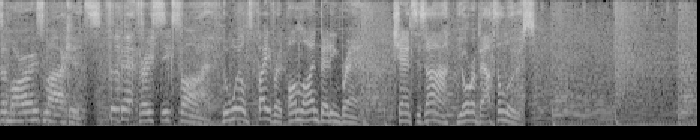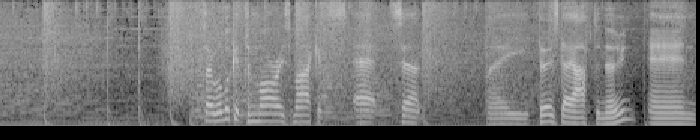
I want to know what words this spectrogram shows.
Tomorrow's markets for Bet365, the world's favourite online betting brand. Chances are you're about to lose. So we'll look at tomorrow's markets at uh, a Thursday afternoon, and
